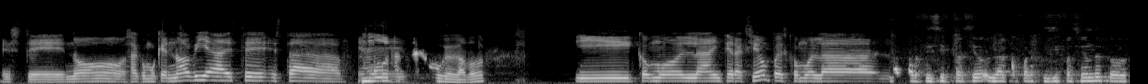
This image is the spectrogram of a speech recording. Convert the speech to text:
este, no, o sea, como que no había este, esta... Eh, jugador. Y como la interacción, pues como la... La participación, la coparticipación de todos.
